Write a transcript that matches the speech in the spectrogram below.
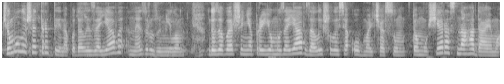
Чому лише третина подали заяви, незрозуміло. До завершення прийому заяв залишилося обмаль часу. Тому ще раз нагадаємо,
